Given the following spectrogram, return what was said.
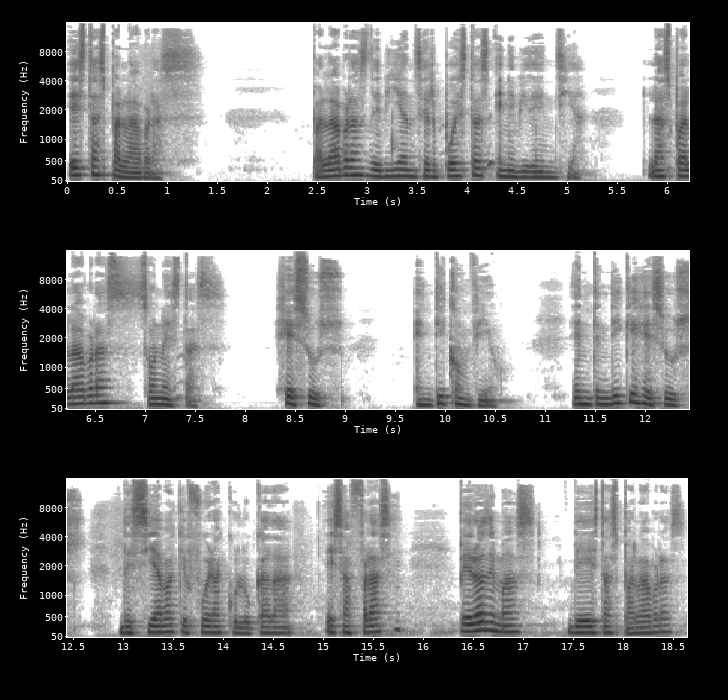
estas palabras. Palabras debían ser puestas en evidencia. Las palabras son estas. Jesús, en ti confío. Entendí que Jesús deseaba que fuera colocada esa frase, pero además de estas palabras,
